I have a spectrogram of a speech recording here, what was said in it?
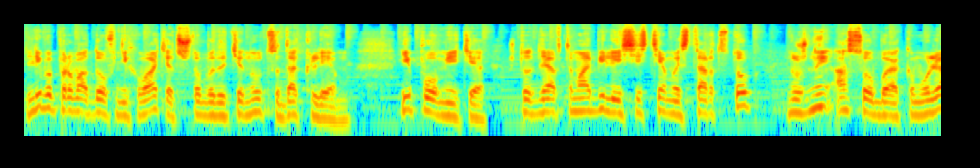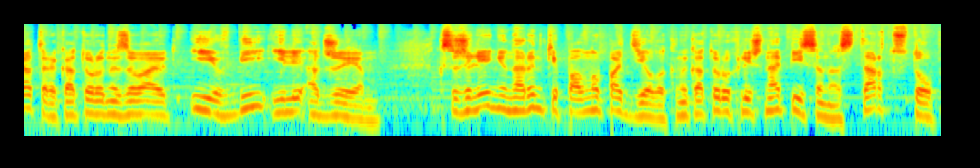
либо проводов не хватит, чтобы дотянуться до клем. И помните, что для автомобилей с системой старт-стоп нужны особые аккумуляторы, которые называют EFB или AGM. К сожалению, на рынке полно подделок, на которых лишь написано «старт-стоп»,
